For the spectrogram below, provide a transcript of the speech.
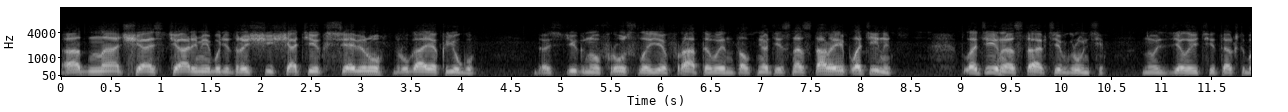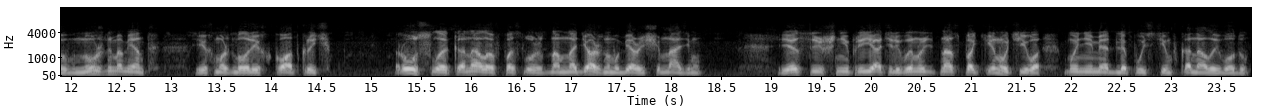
Одна часть армии будет расчищать их к северу, другая к югу. Достигнув русла Ефрата, вы натолкнетесь на старые плотины. Плотины оставьте в грунте, но сделайте так, чтобы в нужный момент их можно было легко открыть. Русло каналов послужит нам надежным убежищем на зиму. Если ж неприятель вынудит нас покинуть его, мы немедля пустим в каналы воду.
